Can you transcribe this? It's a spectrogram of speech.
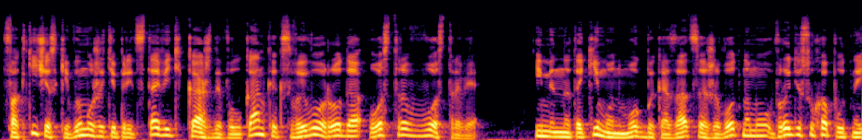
Фактически вы можете представить каждый вулкан как своего рода остров в острове. Именно таким он мог бы казаться животному вроде сухопутной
